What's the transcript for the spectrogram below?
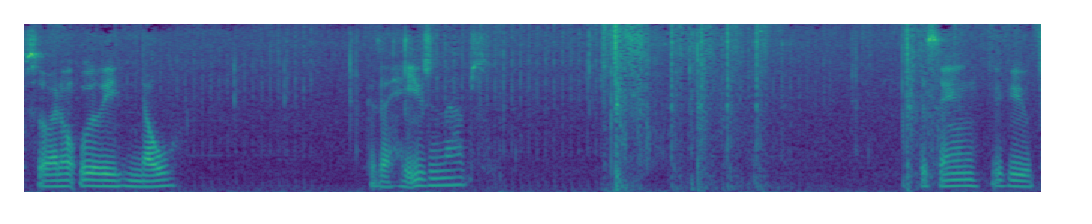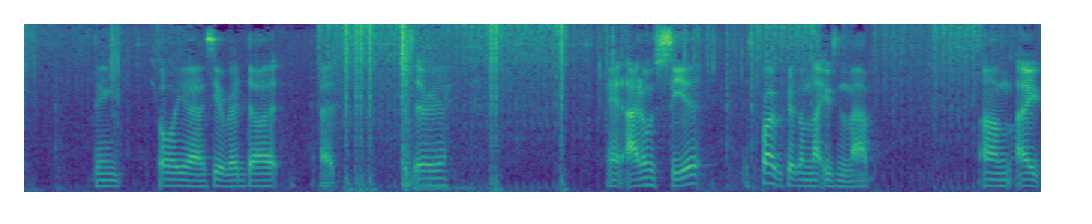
so I don't really know. Because I hate using maps. The same. If you think, oh yeah, I see a red dot at this area and I don't see it, it's probably because I'm not using the map. Um, I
